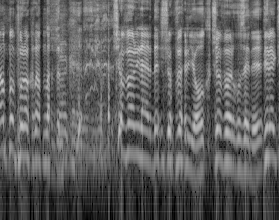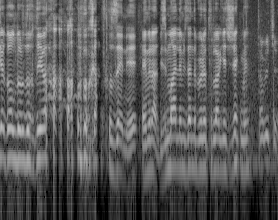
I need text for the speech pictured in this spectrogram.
An mı programladın? Şu an karar verdim. Şoför nerede? Şoför yok. Şoför kuzeni. Dilekçe doldurduk diyor. Avukat kuzeni. Emirhan bizim mahallemizden de böyle tırlar geçecek mi? Tabii ki.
